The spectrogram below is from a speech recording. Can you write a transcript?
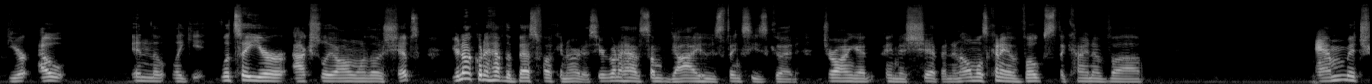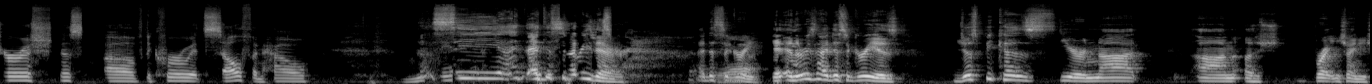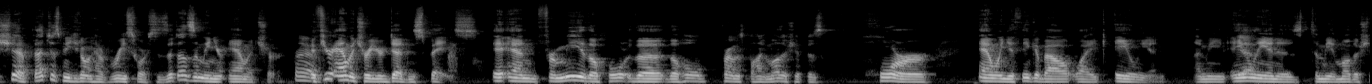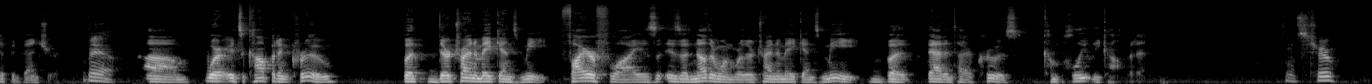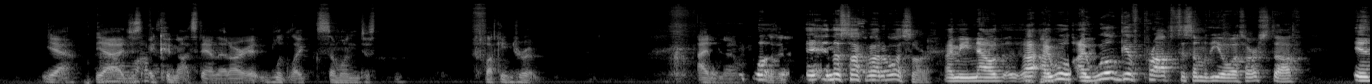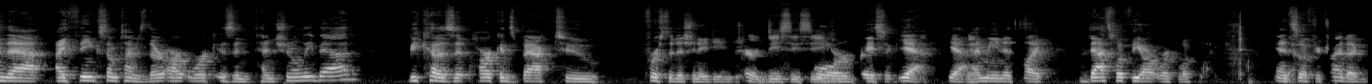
you're out in the like, let's say you're actually on one of those ships. You're not going to have the best fucking artist. You're going to have some guy who thinks he's good drawing it in his ship, and it almost kind of evokes the kind of uh, amateurishness of the crew itself and how See, I, I disagree there. I disagree. And the reason I disagree is just because you're not on a sh- bright and shiny ship, that just means you don't have resources. It doesn't mean you're amateur. Yeah. If you're amateur, you're dead in space. And for me, the whole the the whole premise behind Mothership is horror. And when you think about like Alien, I mean, Yeah. Alien is to me a mothership adventure yeah. um, where it's a competent crew, but they're trying to make ends meet. Firefly is is another one where they're trying to make ends meet, but that entire crew is completely competent. That's true. Yeah, yeah. I Oh, just. I could not stand that art. It looked like someone just fucking drip. I don't know. Well, And, and let's talk about OSR. I mean, now th- I, I mm-hmm. will I will give props to some of the OSR stuff in that I think sometimes their artwork is intentionally bad because it harkens back to first edition AD&D. Sure, DCC. or basic yeah, yeah Yeah. i mean it's like that's what the artwork looked like and Yeah. so if you're trying to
